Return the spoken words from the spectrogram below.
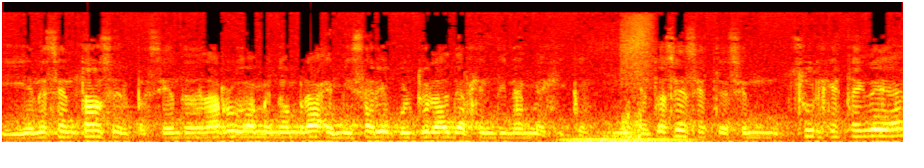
Y en ese entonces el presidente de la Ruda me nombra emisario cultural de Argentina en México. Entonces este, surge esta idea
